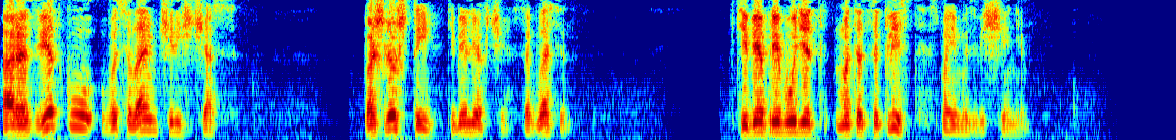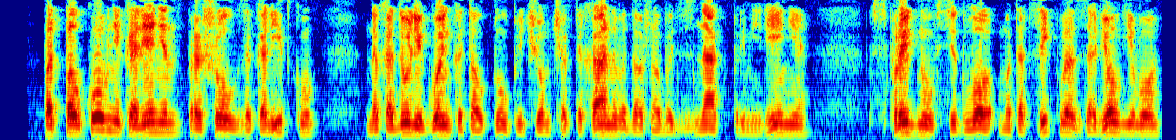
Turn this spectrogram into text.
А разведку высылаем через час. Пошлешь ты, тебе легче. Согласен? К тебе прибудет мотоциклист с моим извещением. Подполковник Оленин прошел за калитку, на ходу легонько толкнул плечом Чертыханова, должно быть в знак примирения, вспрыгнул в седло мотоцикла, завел его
